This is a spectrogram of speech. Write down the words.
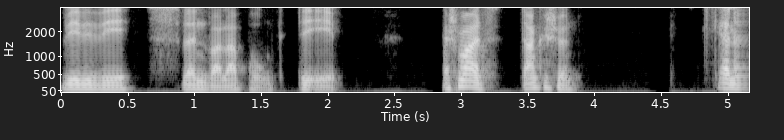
www.svenwaller.de. Herr Schmalz, Dankeschön. Gerne.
